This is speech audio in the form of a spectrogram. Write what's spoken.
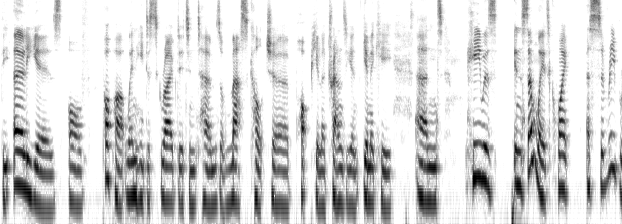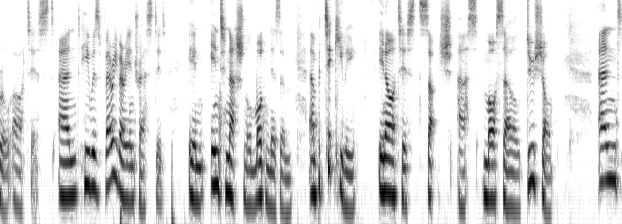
the early years of pop art when he described it in terms of mass culture, popular, transient, gimmicky. And he was, in some ways, quite a cerebral artist. And he was very, very interested in international modernism, and particularly in artists such as Marcel Duchamp. And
